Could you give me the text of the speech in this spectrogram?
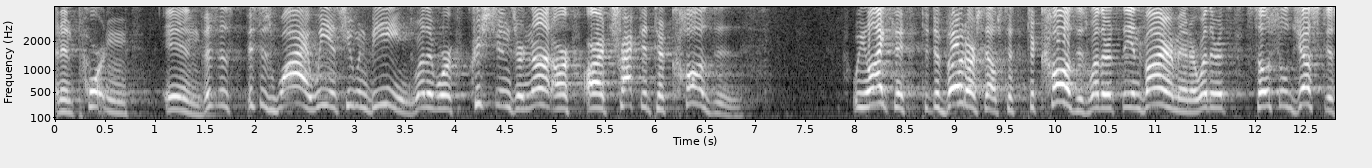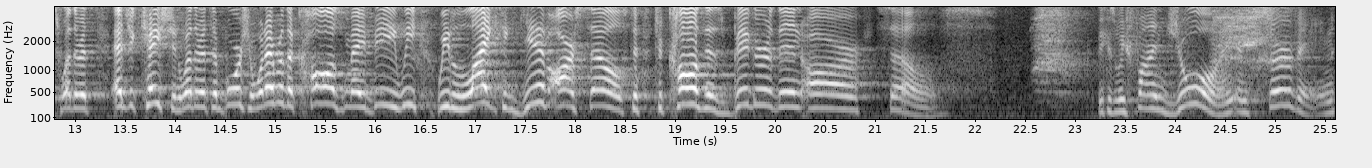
an important in. This is, this is why we as human beings, whether we're Christians or not, are, are attracted to causes. We like to, to devote ourselves to, to causes, whether it's the environment or whether it's social justice, whether it's education, whether it's abortion, whatever the cause may be. We, we like to give ourselves to, to causes bigger than ourselves because we find joy in serving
